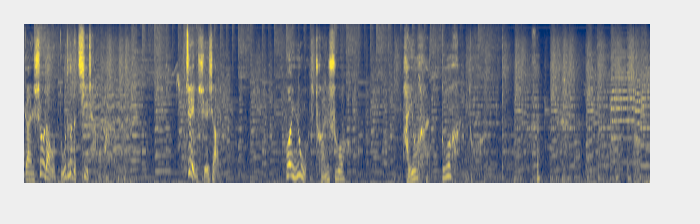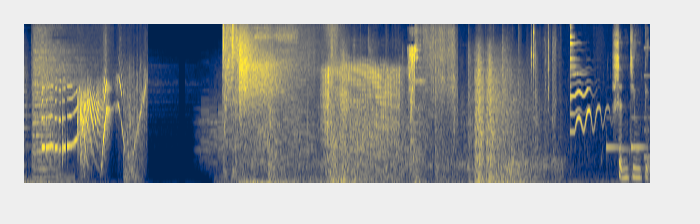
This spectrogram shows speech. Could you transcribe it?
感受到我独特的气场了吧？这个学校里，关于我的传说还有很多很多。神经病！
